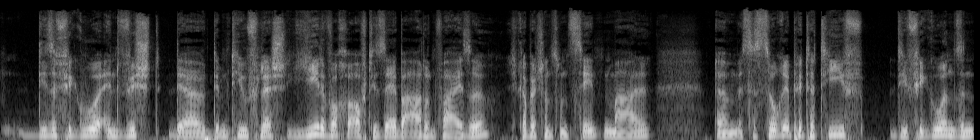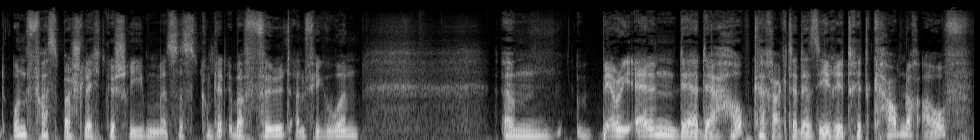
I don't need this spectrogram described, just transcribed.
diese Figur entwischt der, dem Team Flash jede Woche auf dieselbe Art und Weise. Ich glaube jetzt schon zum zehnten Mal. Ähm, es ist so repetitiv, die Figuren sind unfassbar schlecht geschrieben, es ist komplett überfüllt an Figuren. Ähm, Barry Allen, der, der Hauptcharakter der Serie, tritt kaum noch auf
